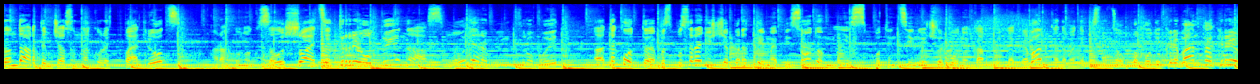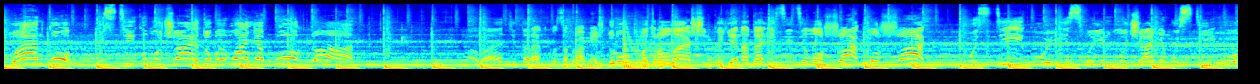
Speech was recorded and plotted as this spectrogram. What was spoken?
Стандарт тим часом на користь Патріотс. Рахунок залишається 3-1, а Смоляр міг зробити. Так от, е, безпосередньо ще перед тим епізодом із потенційною червоною карткою для Кривенка. Давайте після цього проходу Кривенка. Кривенко! У стійку влучає добивання Богдан! Але Тітаренко забрав до рук. Дмитро Лещенко є на дальній стійці Лошак. Лошак у стійку і своїм влучанням у стійку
